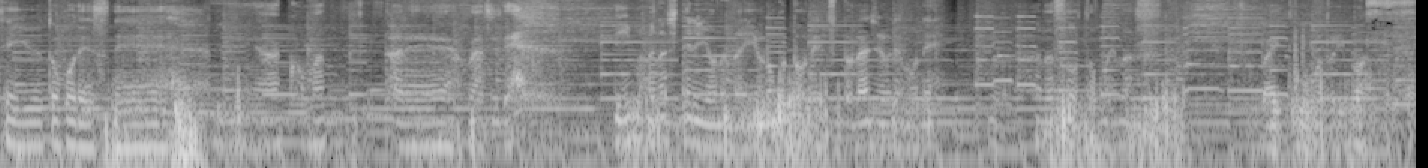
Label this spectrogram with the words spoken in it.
っていうとこですね。いや困ったね。マジで。で今話してるような内容のことをねちょっとラジオでもね話そうと思います。バイトに戻ります。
